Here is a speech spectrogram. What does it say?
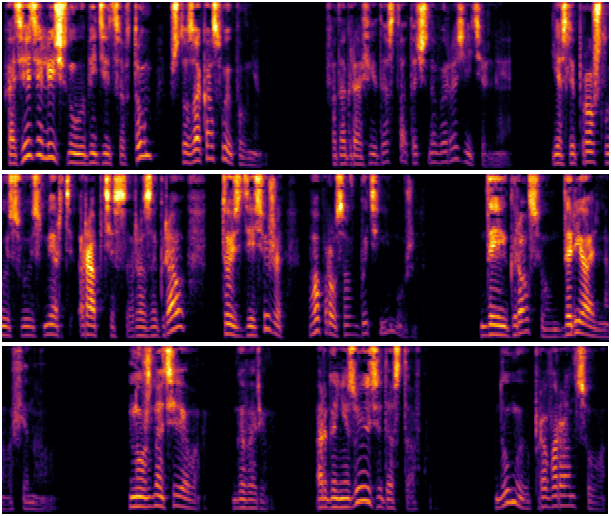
«Хотите лично убедиться в том, что заказ выполнен?» Фотографии достаточно выразительные. Если прошлую свою смерть Раптис разыграл, то здесь уже вопросов быть не может. Доигрался он до реального финала. «Нужно тело», — говорю. Организуете доставку? Думаю про Воронцова.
